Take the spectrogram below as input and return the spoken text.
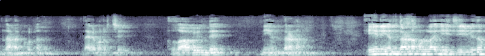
നടക്കുന്നത്. നിലമറിച്ച് അള്ളാഹുവിന്റെ നിയന്ത്രണം ഈ നിയന്ത്രണമുള്ള ഈ ജീവിതം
